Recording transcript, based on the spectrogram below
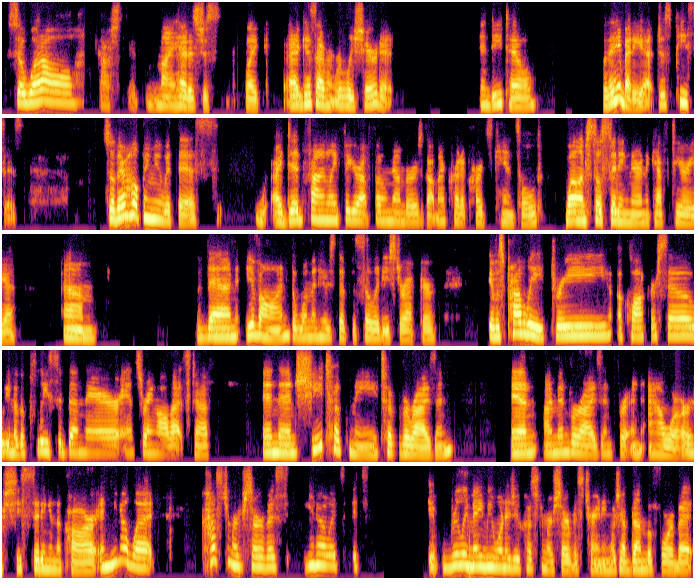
So what all gosh, my head is just like, I guess I haven't really shared it in detail with anybody yet, just pieces. So they're helping me with this. I did finally figure out phone numbers, got my credit cards canceled while I'm still sitting there in the cafeteria. Um, then Yvonne, the woman who's the facilities director, it was probably three o'clock or so. You know, the police had been there answering all that stuff. And then she took me to Verizon and I'm in Verizon for an hour. She's sitting in the car. And you know what? Customer service, you know, it's, it's, it really made me want to do customer service training, which I've done before, but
